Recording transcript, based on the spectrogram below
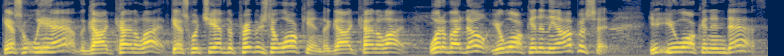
Guess what we have? The God kind of life. Guess what you have the privilege to walk in? The God kind of life. What if I don't? You're walking in the opposite. You're walking in death.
